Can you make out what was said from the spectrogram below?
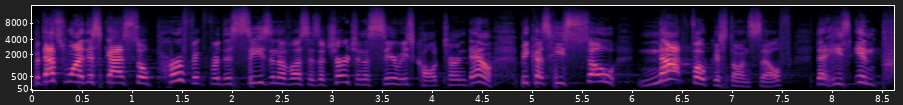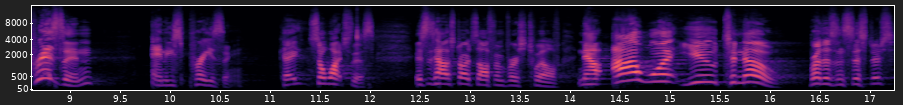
But that's why this guy's so perfect for this season of us as a church in a series called Turn Down. Because he's so not focused on self that he's in prison and he's praising. Okay? So watch this. This is how it starts off in verse 12. Now, I want you to know, brothers and sisters,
